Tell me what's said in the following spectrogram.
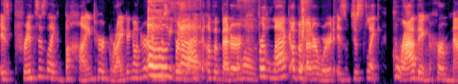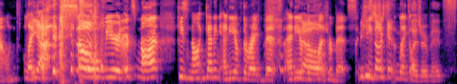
is Prince is like behind her grinding on her Oh, and just for yeah. lack of a better Oh. for lack of a better word is just like grabbing her mound. Like Yeah. it's so weird. It's not he's not getting any of the right bits, any of the pleasure bits. He's, not just getting like the pleasure bits.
